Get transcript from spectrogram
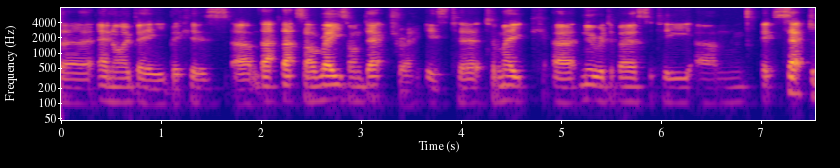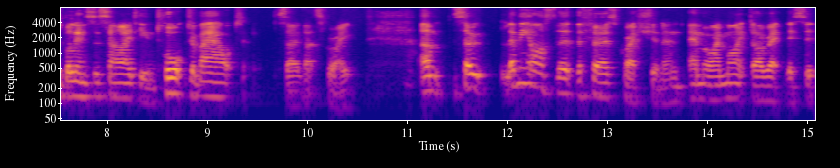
uh, NIB because um, that, that's our raison d'etre is to, to make uh, neurodiversity um, acceptable in society and talked about. So that's great. Um, so let me ask the, the first question, and Emma, I might direct this at,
